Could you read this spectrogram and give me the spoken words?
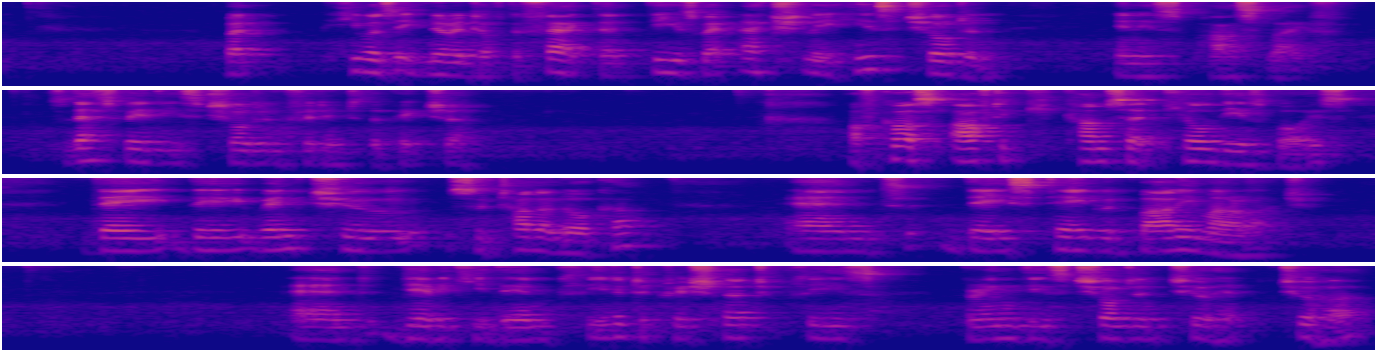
But he was ignorant of the fact that these were actually his children in his past life. So that's where these children fit into the picture. Of course, after Kamsa had killed these boys, they, they went to Sutala Loka and they stayed with Bali Maharaj. And Devaki then pleaded to Krishna to please bring these children to, him, to her.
